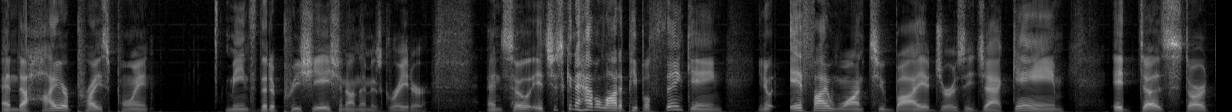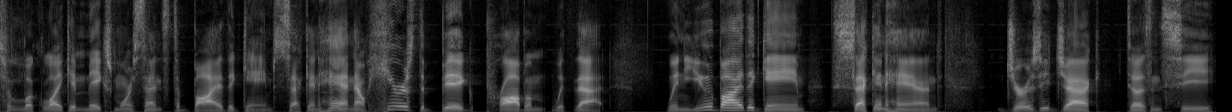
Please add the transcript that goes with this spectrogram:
and the higher price point means the depreciation on them is greater. And so it's just going to have a lot of people thinking, you know, if I want to buy a Jersey Jack game, it does start to look like it makes more sense to buy the game secondhand. Now, here's the big problem with that. When you buy the game secondhand, Jersey Jack doesn't see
